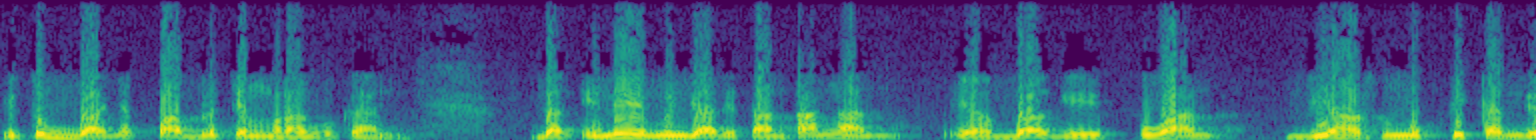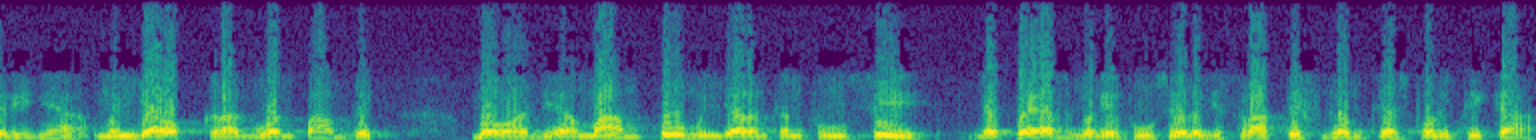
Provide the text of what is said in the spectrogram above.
itu banyak publik yang meragukan. Dan ini menjadi tantangan ya bagi Puan, dia harus membuktikan dirinya, menjawab keraguan publik bahwa dia mampu menjalankan fungsi DPR sebagai fungsi legislatif dalam tias politika.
